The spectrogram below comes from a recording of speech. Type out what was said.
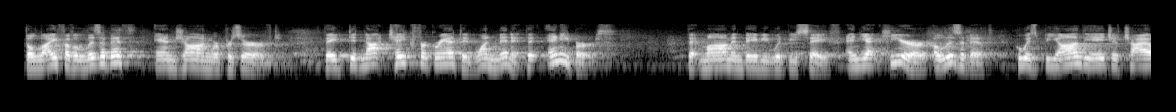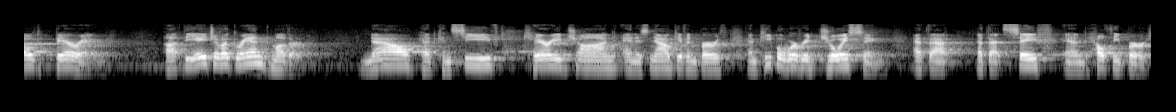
the life of Elizabeth and John were preserved. They did not take for granted one minute that any birth, that mom and baby would be safe. And yet, here, Elizabeth, who is beyond the age of childbearing, uh, the age of a grandmother, now had conceived, carried John, and is now given birth. And people were rejoicing at that, at that safe and healthy birth.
